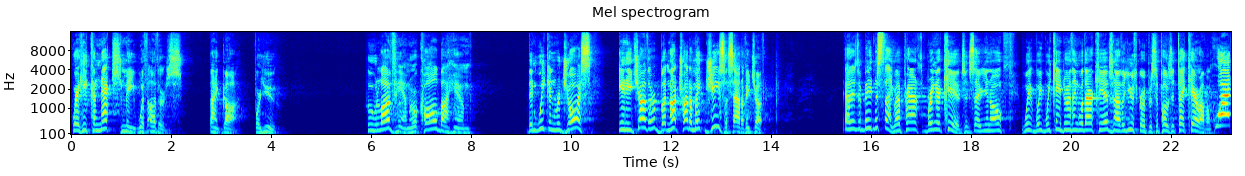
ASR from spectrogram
where He connects me with others, thank God for you, who love Him, who are called by Him, then we can rejoice in each other, but not try to make Jesus out of each other. Yeah, it's a beatiness thing. We have parents bring their kids and say, you know, we, we, we can't do anything with our kids. Now the youth group is supposed to take care of them. What?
